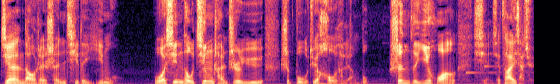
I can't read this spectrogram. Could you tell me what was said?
见到这神奇的一幕，我心头惊颤之余，是不觉后退两步，身子一晃，险些栽下去。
